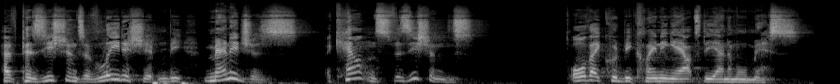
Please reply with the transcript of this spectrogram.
have positions of leadership, and be managers, accountants, physicians, or they could be cleaning out the animal mess.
